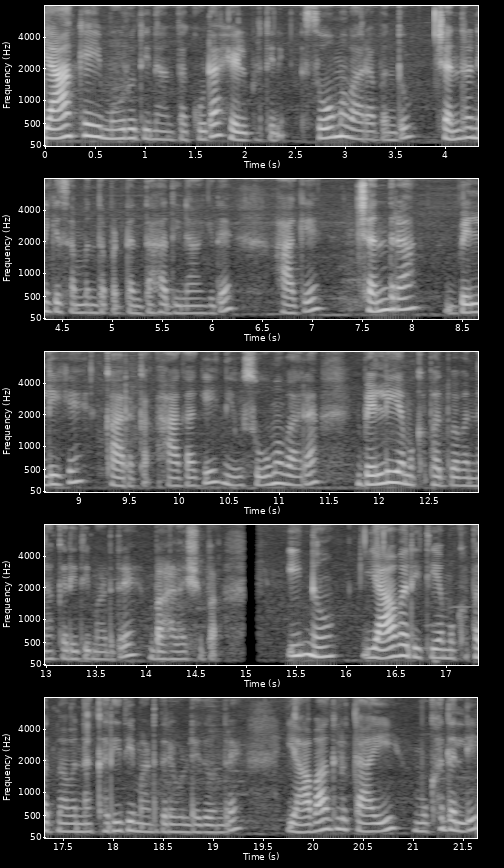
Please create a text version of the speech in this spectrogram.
ಯಾಕೆ ಈ ಮೂರು ದಿನ ಅಂತ ಕೂಡ ಹೇಳ್ಬಿಡ್ತೀನಿ. ಸೋಮವಾರ ಬಂದು ಚಂದ್ರನಿಗೆ ಸಂಬಂಧಪಟ್ಟಂತಹ ದಿನ ಆಗಿದೆ. ಹಾಗೆ ಚಂದ್ರ ಬೆಳ್ಳಿಗೆ ಕಾರಕ. ಹಾಗಾಗಿ ನೀವು ಸೋಮವಾರ ಬೆಳ್ಳಿಯ ಮುಖಪದ್ಮವನ್ನು ಖರೀದಿ ಮಾಡಿದ್ರೆ ಬಹಳ ಶುಭ. ಇನ್ನು ಯಾವ ರೀತಿಯ ಮುಖಪದ್ಮವನ್ನು ಖರೀದಿ ಮಾಡಿದ್ರೆ ಒಳ್ಳೆಯದು ಅಂದರೆ ಯಾವಾಗಲೂ ತಾಯಿ ಮುಖದಲ್ಲಿ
